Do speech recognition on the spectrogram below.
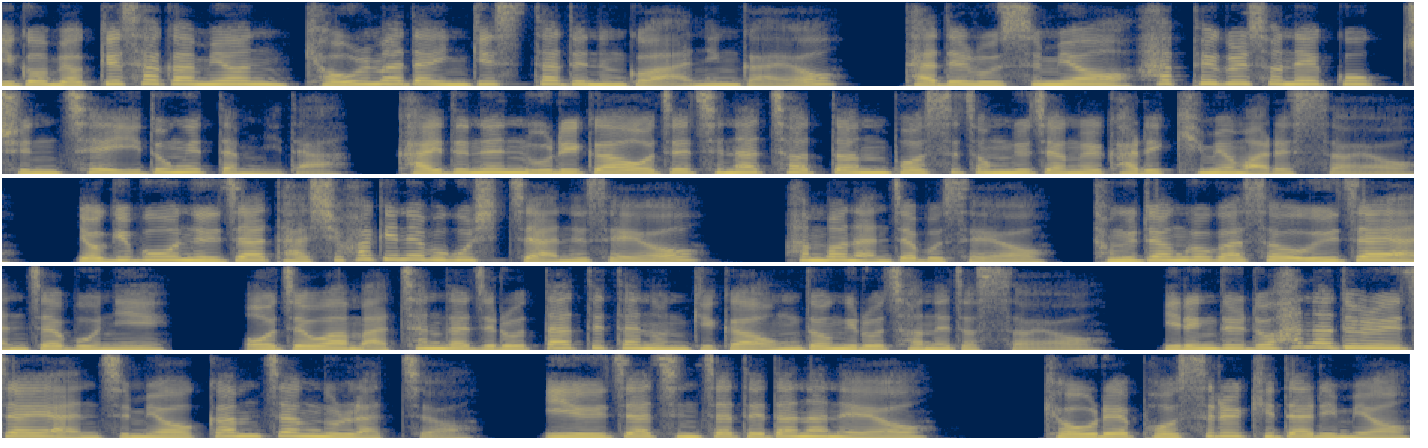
이거 몇 개 사가면 겨울마다 인기 스타 되는 거 아닌가요? 다들 웃으며 핫팩을 손에 꼭 쥔 채 이동했답니다. 가이드는 우리가 어제 지나쳤던 버스 정류장을 가리키며 말했어요. 여기 본 의자 다시 확인해보고 싶지 않으세요? 한번 앉아보세요. 정류장으로 가서 의자에 앉아보니 어제와 마찬가지로 따뜻한 온기가 엉덩이로 전해졌어요. 일행들도 하나둘 의자에 앉으며 깜짝 놀랐죠. 이 의자 진짜 대단하네요. 겨울에 버스를 기다리며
